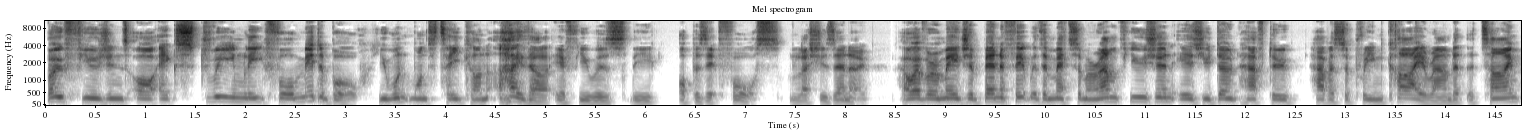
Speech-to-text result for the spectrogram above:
Both fusions are extremely formidable. You wouldn't want to take on either if you was the opposite force, unless you're Zeno. However, a major benefit with the Metamoran fusion is you don't have to have a Supreme Kai around at the time.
